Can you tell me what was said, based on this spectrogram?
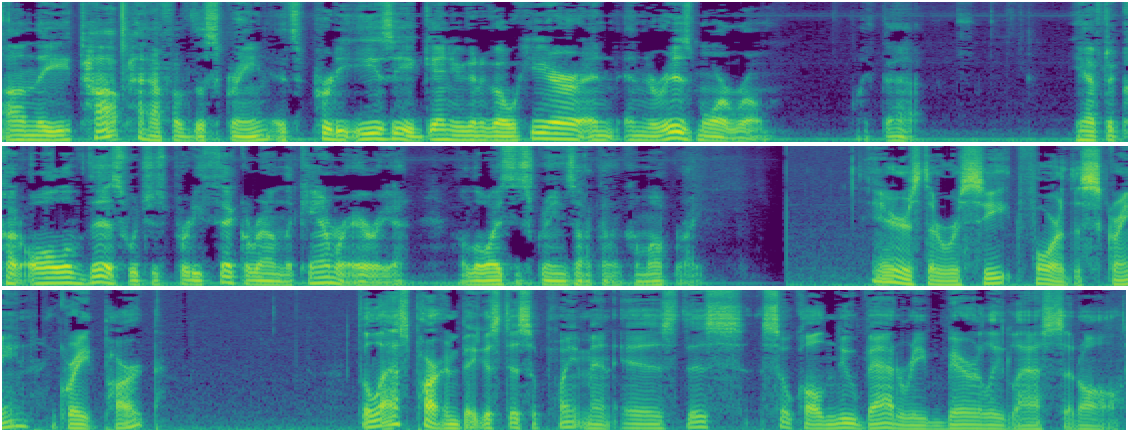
On the top half of the screen, it's pretty easy. Again, you're going to go here and, and there is more room, like that. You have to cut all of this, which is pretty thick around the camera area. Otherwise the screen's not going to come up right. Here's the receipt for the screen. Great part. The last part and biggest disappointment is this so-called new battery barely lasts at all.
